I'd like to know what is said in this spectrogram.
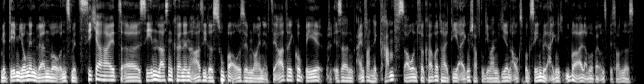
mit dem Jungen werden wir uns mit Sicherheit äh, sehen lassen können. A, sieht er super aus im neuen FCA-Trikot. B, ist er einfach eine Kampfsau und verkörpert halt die Eigenschaften, die man hier in Augsburg sehen will. Eigentlich überall, aber bei uns besonders.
